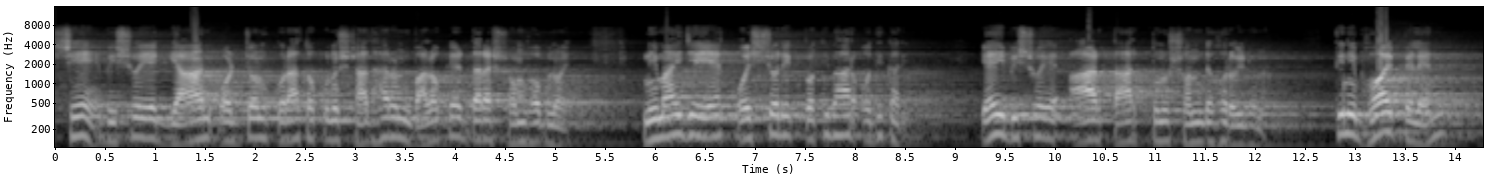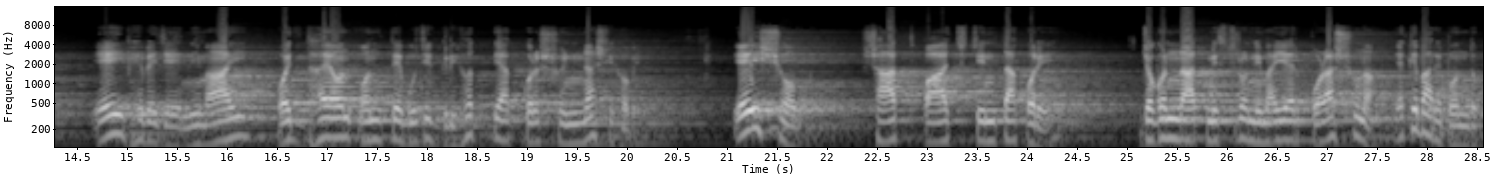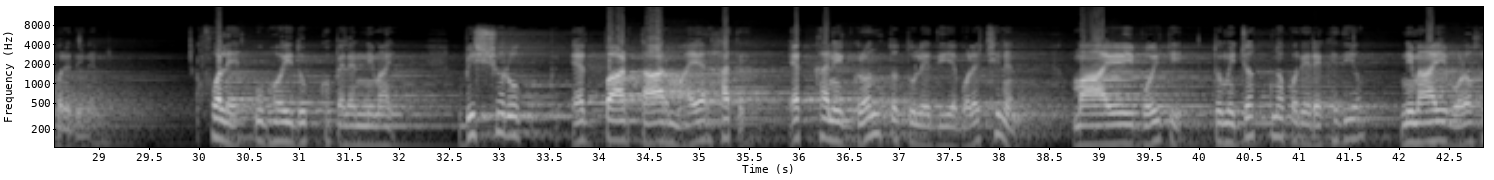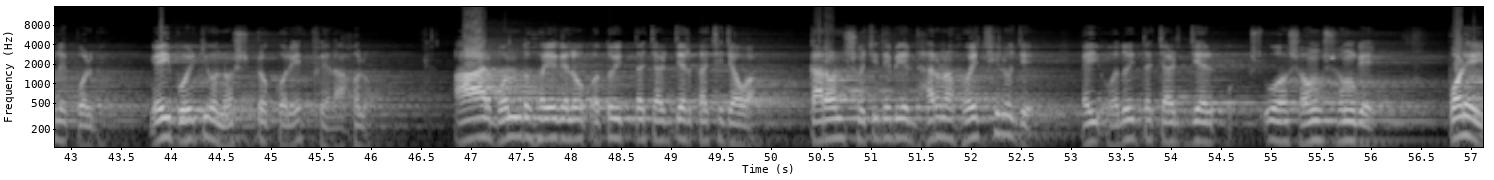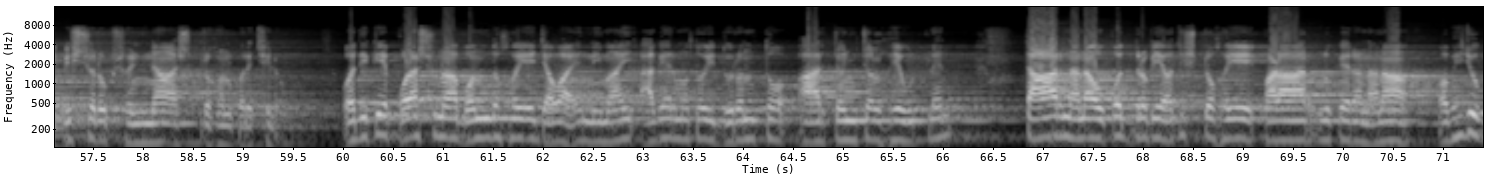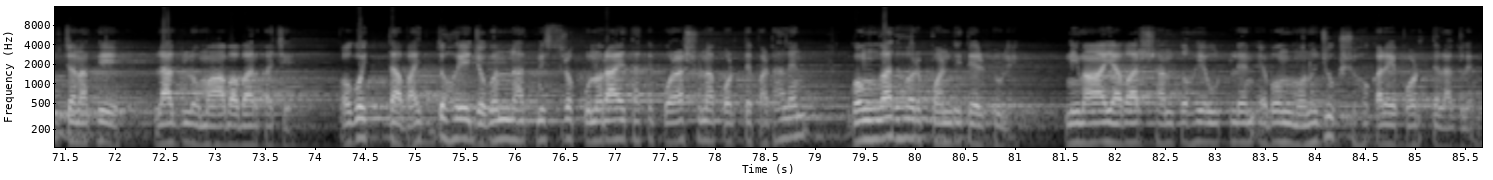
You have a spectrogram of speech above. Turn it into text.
সে বিষয়ে জ্ঞান অর্জন করা তো কোনো সাধারণ বালকের দ্বারা সম্ভব নয়। নিমাই যে এক ঐশ্বরিক প্রতিভার অধিকারী, এই বিষয়ে আর তার কোনো সন্দেহ রইল না। তিনি ভয় পেলেন, এই ভেবে যে নিমাই অধ্যয়ন অন্তে বুঝি গৃহত্যাগ করে সন্ন্যাসী হবে। এই সব সাত পাঁচ চিন্তা করে জগন্নাথ মিশ্র নিমাইয়ের পড়াশোনা একেবারে বন্ধ করে দিলেন। ফলে উভয় দুঃখ পেলেন নিমাই। বিশ্বরূপ একবার তার মায়ের হাতে একখানি গ্রন্থ তুলে দিয়ে বলেছিলেন, মা, এই বইটি তুমি যত্ন করে রেখে দিও। নিমাই বড় হলে পড়বে। এই বইটিও নষ্ট করে ফেরা হলো। আর বন্ধ হয়ে গেল অদ্বৈতাচার্যের কাছে যাওয়া। কারণ শচীদেবীর ধারণা হয়েছিল যে, এই অদ্বৈতাচার্যের ও সঙ্গে পরেই বিশ্বরূপ সন্ন্যাস গ্রহণ করেছিল। ওদিকে পড়াশোনা বন্ধ হয়ে যাওয়ায় নিমাই আগের মতোই দুরন্ত আর চঞ্চল হয়ে উঠলেন। তার নানা উপদ্রবে অতিষ্ঠ হয়ে পাড়ার লোকেরা নানা অভিযোগ জানাতে লাগল মা বাবার কাছে। অগত্যা বাধ্য হয়ে জগন্নাথ মিশ্র পুনরায় তাকে পড়াশোনা করতে পাঠালেন গঙ্গাধর পণ্ডিতের টুলে। নিমাই আবার শান্ত হয়ে উঠলেন এবং মনোযোগ সহকারে পড়তে লাগলেন।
